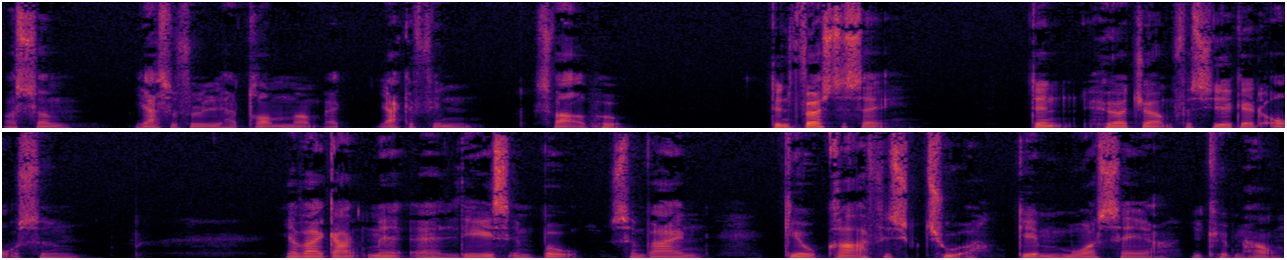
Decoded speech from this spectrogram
og som jeg selvfølgelig har drømmen om, at jeg kan finde svaret på. Den første sag, den hørte jeg om for cirka et år siden. Jeg var i gang med at læse en bog, som var en geografisk tur gennem morsager i København.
